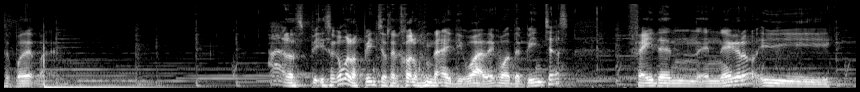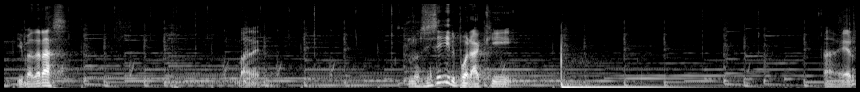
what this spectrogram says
Se puede... Vale. Ah, los, son como los pinchos del Hollow Knight igual, ¿eh? Como te pinchas, fade en negro y... Y para atrás. Vale. No sé si seguir por aquí. A ver.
